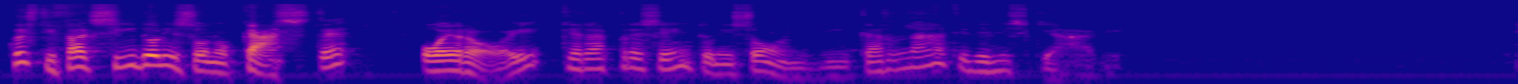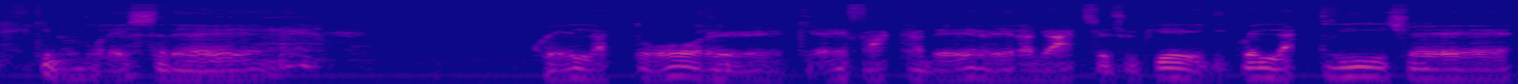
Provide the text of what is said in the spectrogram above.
Questi falsidoli sono caste o eroi che rappresentano i sogni incarnati degli schiavi. E chi non vuole essere quell'attore che fa cadere i ragazzi sui piedi, quell'attrice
